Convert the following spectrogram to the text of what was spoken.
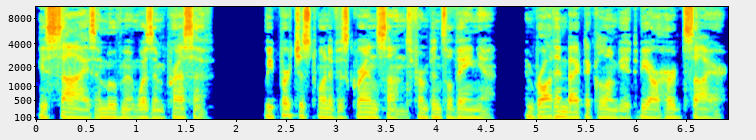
His size and movement was impressive. We purchased one of his grandsons from Pennsylvania and brought him back to Colombia to be our herd sire.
